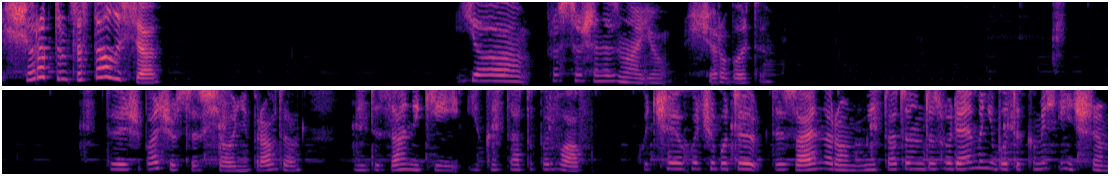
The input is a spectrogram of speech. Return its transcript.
Що раптом це сталося? Я просто вже не знаю, що робити. Ти ж бачив це сьогодні, правда? Мій дизайн, який, який тато порвав. Хоча я хочу бути дизайнером, мій тато не дозволяє мені бути кимось іншим,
